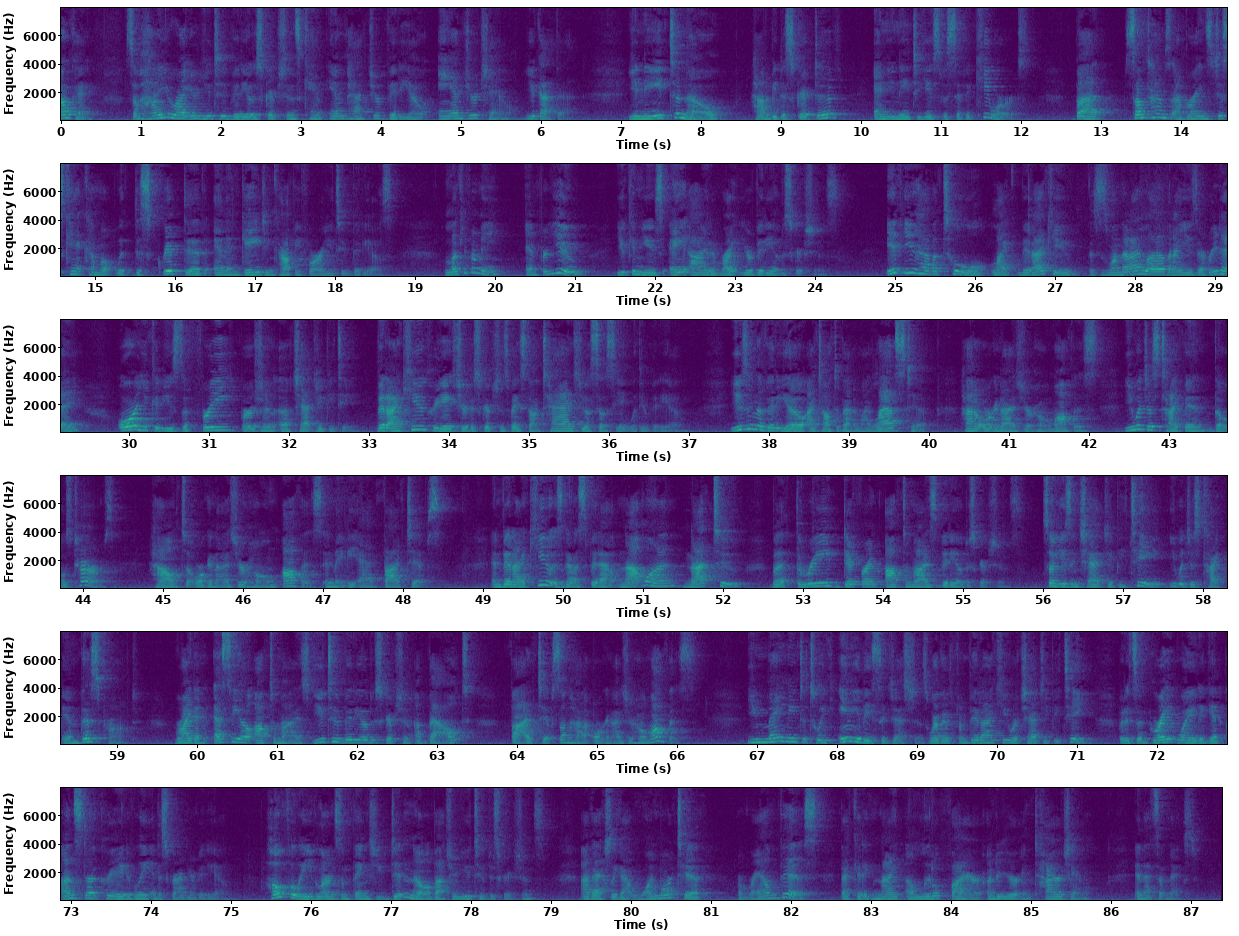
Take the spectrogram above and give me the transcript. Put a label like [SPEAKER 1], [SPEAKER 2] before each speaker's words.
[SPEAKER 1] Okay, so how you write your YouTube video descriptions can impact your video and your channel. You got that. You need to know how to be descriptive and you need to use specific keywords. But sometimes our brains just can't come up with descriptive and engaging copy for our YouTube videos. Lucky for me and for you, you can use AI to write your video descriptions. If you have a tool like vidIQ, this is one that I love and I use every day, or you could use the free version of ChatGPT. vidIQ creates your descriptions based on tags you associate with your video. Using the video I talked about in my last tip, how to organize your home office, you would just type in those terms, how to organize your home office, and maybe add five tips. And vidIQ is gonna spit out not one, not two, but three different optimized video descriptions. So using ChatGPT, you would just type in this prompt. Write an SEO optimized YouTube video description about five tips on how to organize your home office. You may need to tweak any of these suggestions, whether it's from vidIQ or ChatGPT, but it's a great way to get unstuck creatively and describe your video. Hopefully you've learned some things you didn't know about your YouTube descriptions. I've actually got one more tip around this that could ignite a little fire under your entire channel. And that's up next.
